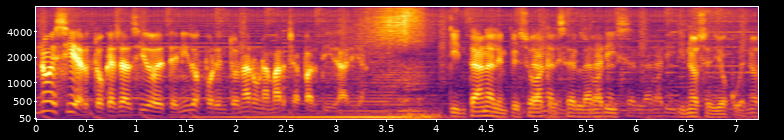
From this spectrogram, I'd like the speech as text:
No es cierto que hayan sido detenidos por entonar una marcha partidaria. Quintana le empezó a crecer la nariz y no se dio cuenta.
